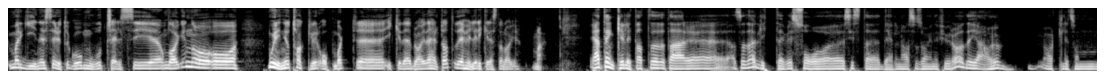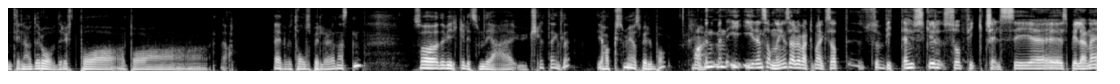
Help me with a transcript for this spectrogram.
marginer ser ut til å gå mot Chelsea eh, om dagen. Og, og Mourinho takler åpenbart uh, ikke det bra i det hele tatt, og det gjør heller ikke resten av laget. Jeg tenker litt at dette er Altså det er litt det vi så uh, siste delen av sesongen i fjor òg. Det har jo vært litt sånn tilnærmet rovdrift på, på ja, 11-12 spillere, nesten. Så det virker litt som de er utslitt, egentlig. De har ikke så mye å spille på. Men, men i, i den sammenhengen så er det verdt å merke seg at så vidt jeg husker, så fikk Chelsea-spillerne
